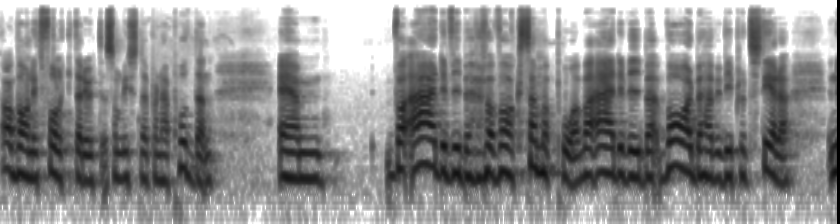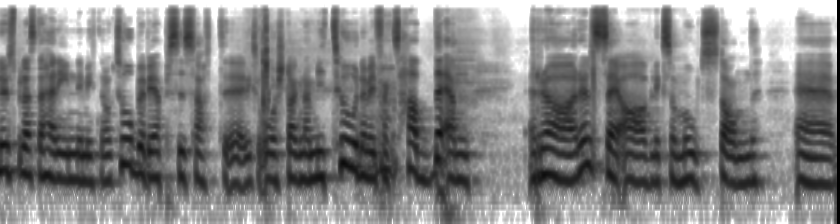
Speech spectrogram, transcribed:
ja, vanligt folk där ute som lyssnar på den här podden. Um, vad är det vi behöver vara vaksamma på? Vad är det vi be var behöver vi protestera? Nu spelas det här in i mitten av oktober. Vi har precis haft eh, liksom, årsdagen av metoo när vi faktiskt hade en rörelse av liksom, motstånd Eh,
